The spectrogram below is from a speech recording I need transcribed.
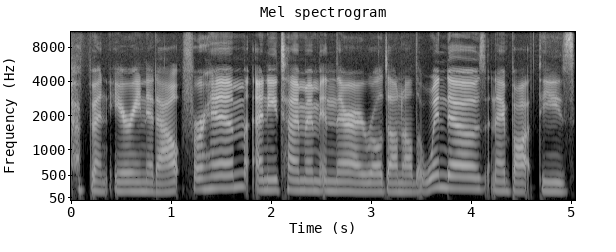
have been airing it out for him. Anytime I'm in there, I roll down all the windows, and I bought these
